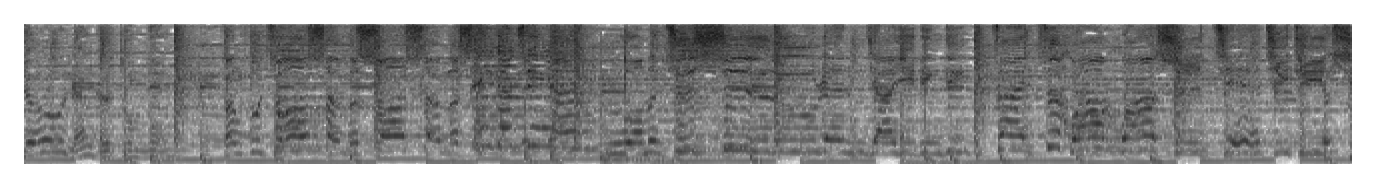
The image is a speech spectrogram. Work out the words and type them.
有两个童年，仿佛做什么说什么心甘情愿。我们只是路人甲乙丙丁，在这花花世界集体游戏，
